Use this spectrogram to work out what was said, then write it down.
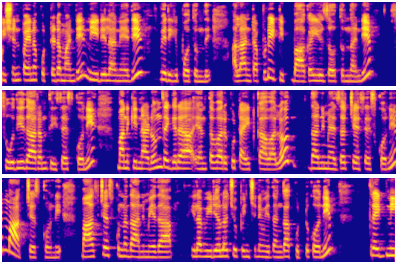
మిషన్ పైన కుట్టడం అంటే నీడిల్ అనేది విరిగిపోతుంది. అలాంటప్పుడు ఈ టిప్ బాగా యూజ్ అవుతుందండి. సూది దారం తీసేసుకొని మనకి నడుం దగ్గర ఎంతవరకు టైట్ కావాలో దాన్ని మెజర్ చేసేసుకొని మార్క్ చేసుకోండి. మార్క్ చేసుకున్న దాని మీద ఇలా వీడియోలో చూపించిన విధంగా కుట్టుకొని థ్రెడ్ని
